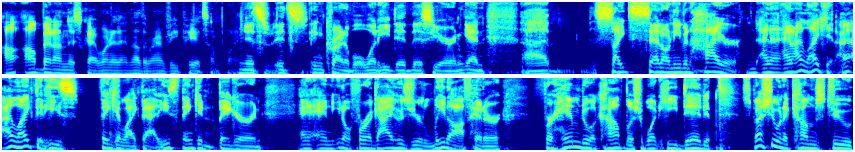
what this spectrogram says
I'll, I'll bet on this guy winning another MVP at some point. It's it's incredible what he did this year, and again, uh, sights set on even higher, and, and I like it. I, I like that he's thinking like that. He's thinking bigger, and, and and you know, for a guy who's your leadoff hitter. For him to accomplish what he did, especially when it comes to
